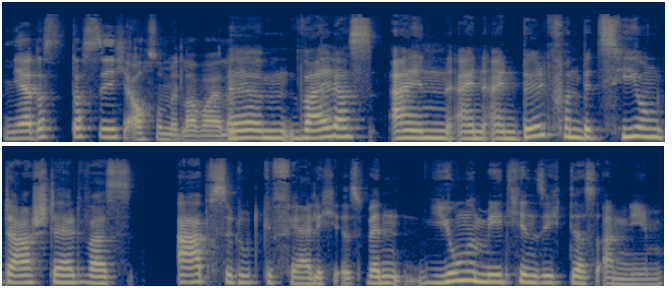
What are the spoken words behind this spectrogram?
Ja, das, das sehe ich auch so mittlerweile. Ähm, weil das ein, ein, ein Bild von Beziehung darstellt, was absolut gefährlich ist, wenn junge Mädchen sich das annehmen.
